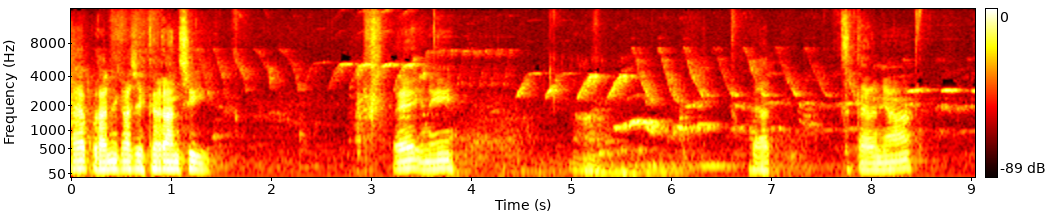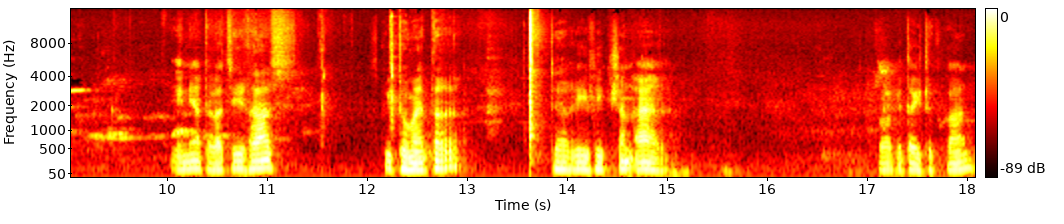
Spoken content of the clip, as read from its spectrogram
saya berani kasih garansi. Oke ini lihat detailnya. Ini adalah ciri khas speedometer dari Vision Air. Coba kita hidupkan.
